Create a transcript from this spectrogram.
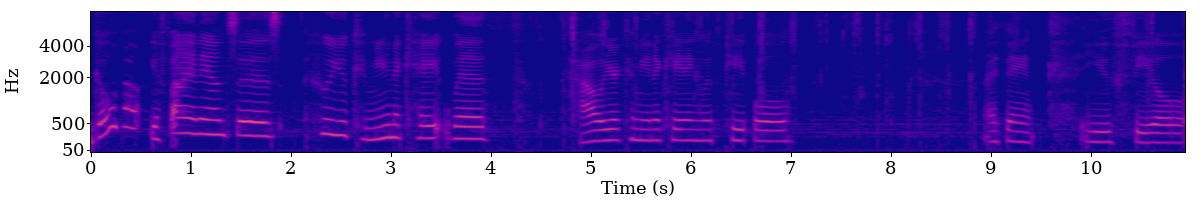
go about your finances, who you communicate with, how you're communicating with people. I think you feel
